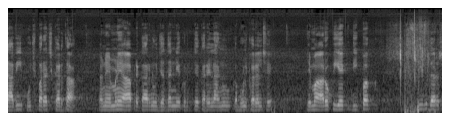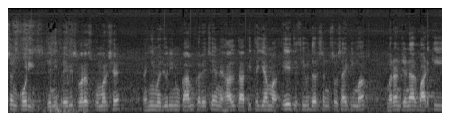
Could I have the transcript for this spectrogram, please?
લાવી પૂછપરછ કરતા અને એમણે આ પ્રકારનું જધન્ય કૃત્ય કરેલાનું કબૂલ કરેલ છે. જેમાં આરોપી એક દીપક શિવદર્શન કોરી, જેની ત્રેવીસ વર્ષ ઉંમર છે. અહીં મજૂરીનું કામ કરે છે અને હાલ તાતી થૈયામાં એ જ શિવદર્શન સોસાયટીમાં મરણ જનાર બાળકી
